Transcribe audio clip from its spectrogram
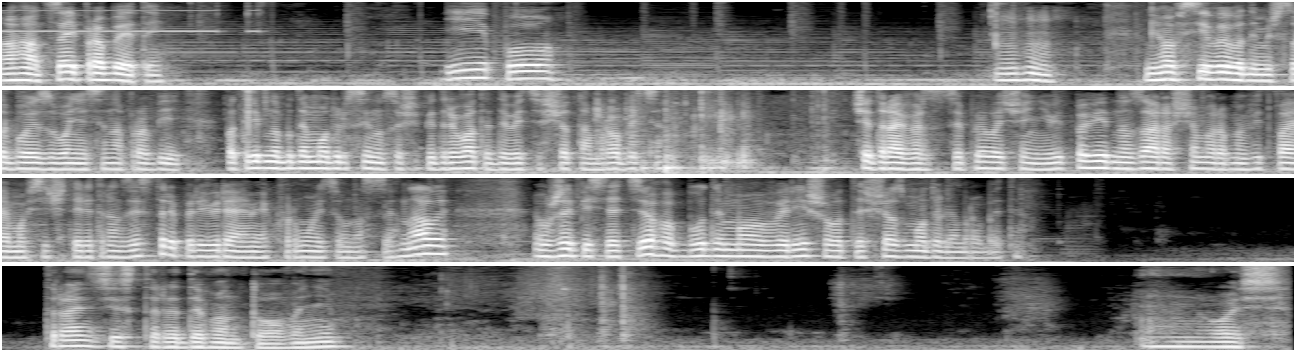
Ага, цей пробитий. І по. Угу. В нього всі виводи між собою дзвоняться на пробій. Потрібно буде модуль синусу ще підривати, дивитися, що там робиться. Чи драйвер зацепило, чи ні. Відповідно, зараз що ми робимо? Відпаємо всі чотири транзистори, перевіряємо, як формуються у нас сигнали. Вже після цього будемо вирішувати, що з модулем робити. Транзистори демонтовані. Ось.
